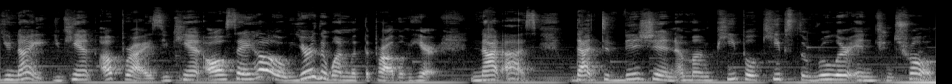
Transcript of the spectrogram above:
unite, you can't uprise, you can't all say, "Oh, you're the one with the problem here, not us." That division among people keeps the ruler in control.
